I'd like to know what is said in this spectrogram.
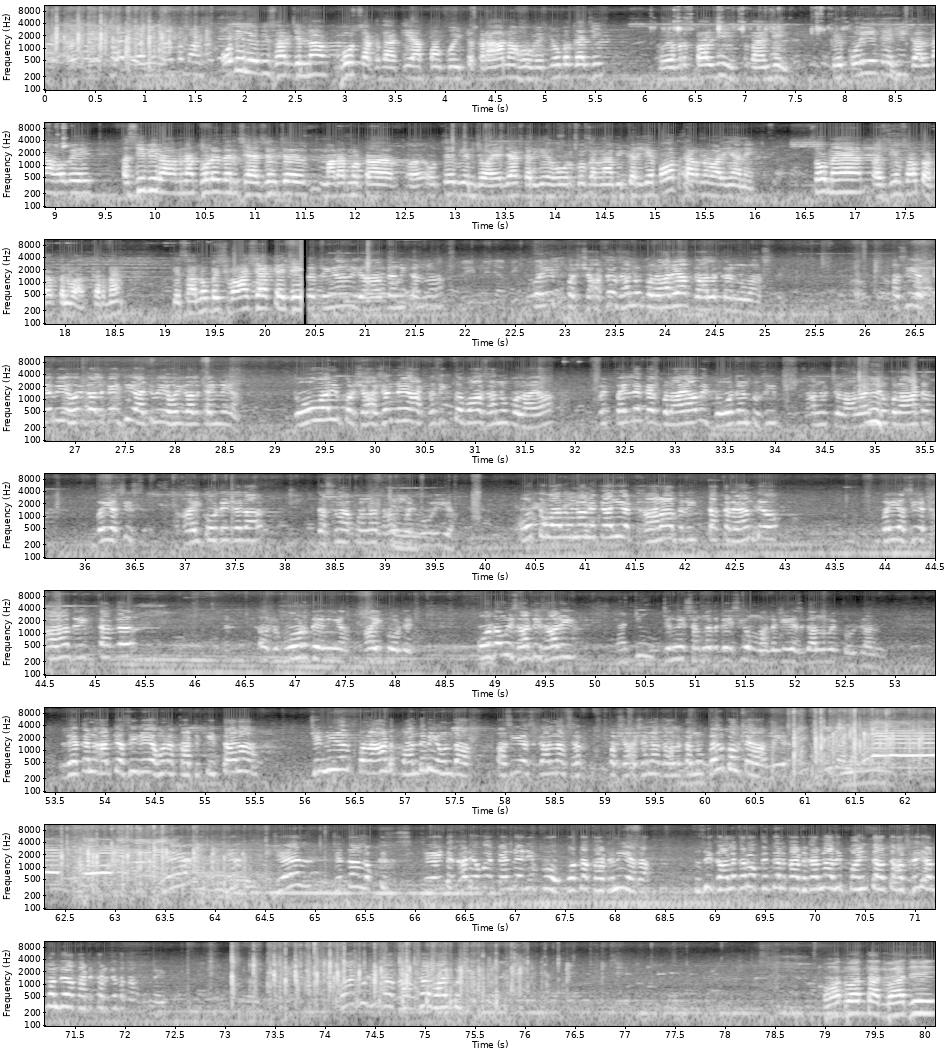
ਉਹਦੇ ਲਈ ਵੀ ਸਰ ਜਿੰਨਾ ਹੋ ਸਕਦਾ ਕਿ ਆਪਾਂ ਕੋਈ ਟਕਰਾਅ ਨਾ ਹੋਵੇ। ਕਿਉਂ ਬੱਗਾ ਜੀ? ਕੋਈ ਅਮਰਪਾਲ ਜੀ, ਪ੍ਰਧਾਨ ਜੀ, ਕਿ ਕੋਈ ਅਜਿਹੀ ਗੱਲ ਨਾ ਹੋਵੇ। ਅਸੀਂ ਵੀ ਆਰਾਮ ਨਾਲ ਥੋੜੇ ਦਿਨ ਸੈਸ਼ਨ 'ਚ ਮਾੜਾ ਮੋਟਾ ਉੱਥੇ ਵੀ ਇੰਜੋਏ ਜਾ ਕਰੀਏ, ਹੋਰ ਕੋਈ ਗੱਲਾਂ ਵੀ ਕਰੀਏ। ਬਹੁਤ ਕਰਨ ਵਾਲੀਆਂ ਨੇ। ਸੋ ਮੈਂ ਅਸੀਮ ਸਾਹਿਬ, ਤੁਹਾਡਾ ਧੰਨਵਾਦ ਕਰਦਾ। ਕਿ ਸਾਨੂੰ ਵਿਸ਼ਵਾਸ ਹੈ ਕਿ ਜੇ ਯਾਦ ਨਹੀਂ ਕਰਨਾ। ਬਈ ਪ੍ਰਸ਼ਾਸਨ ਸਾਨੂੰ ਬੁਲਾ ਰਿਹਾ ਗੱਲ ਕਰਨ ਵਾਸਤੇ। ਅਸੀਂ ਅੱਗੇ ਵੀ ਇਹੋ ਹੀ ਗੱਲ ਕਹੀ ਸੀ, ਅੱਜ ਵੀ ਇਹੋ ਹੀ ਗੱਲ ਕਹਿੰਦੇ ਆ ਦੋ ਵਾਰੀ ਪ੍ਰਸ਼ਾਸਨ ਨੇ 8 ਤਰੀਕ ਤੋਂ ਬਾਅਦ ਸਾਨੂੰ ਬੁਲਾਇਆ, ਵੀ ਪਹਿਲੇ ਕਿ ਬੁਲਾਇਆ ਵੀ ਦੋ ਦਿਨ ਤੁਸੀਂ ਸਾਨੂੰ ਚਲਾ ਲੈਂਦੇ ਦਿਓ ਪਲਾਂਟ। ਬਈ ਅਸੀਂ ਹਾਈ ਕੋਰਟ ਦਾ ਦੱਸਣਾ ਪੈਣਾ ਸਾਨੂੰ ਮਜਬੂਰੀ ਆ। ਉਸ ਤੋਂ ਬਾਅਦ ਉਹਨਾਂ ਨੇ ਕਿਹਾ ਜੀ 18 ਤਰੀਕ ਤੱਕ ਰਹਿਣ ਦਿਓ। ਬਈ ਅਸੀਂ 18 ਤਰੀਕ ਤੱਕ ਰਿਪੋਰਟ ਦੇਣੀ ਆ ਹਾਈ ਕੋਰਟ ਵਿੱਚ। ਉਦੋਂ ਵੀ ਸਾਡੀ ਸਾਰੀ ਜਿੰਨੀ ਸੰਗਤ ਗਈ ਸੀ ਉਹ ਮੰਨ ਗਈ ਇਸ ਗੱਲ ਨੂੰ ਵੀ ਕੋਈ ਗੱਲ ਨਹੀਂ। ਲੇਕਿਨ ਅੱਜ ਅਸੀਂ ਜੇ ਹੁਣ ਕੱਟ ਕੀਤਾ ਨਾ, ਜਿੰਨੀ ਦੇਰ ਪਲਾਂਟ ਬੰਦ ਨਹੀਂ ਹੁੰਦਾ, ਅਸੀਂ ਇਸ ਗੱਲ ਨਾਲ ਸਰ- ਪ੍ਰਸ਼ਾਸਨ ਨਾਲ ਗੱਲ ਕਰਨ ਨੂੰ ਬਿਲਕੁਲ ਤਿਆਰ ਨਹੀਂ ਜੇ- ਜੇ- ਜਿੱਦਾਂ ਲੋਕ ਸਟੇਜ ਤੇ ਖੜੇ ਹੋ ਕੇ ਕਹਿੰਦੇ ਜੀ ਭੋਗਪੁਰ ਦਾ ਕੱਟ ਨਹੀਂ ਹੈਗਾ, ਤੁਸੀਂ ਗੱਲ ਕਰੋ ਕਿੱਦਣ ਕੱਟ ਕਰਨਾ, ਅਸੀਂ 5 10 ਹਜ਼ਾਰ ਬੰਦੇ ਦਾ ਕੱਟ ਕਰਕੇ ਦਿਖਾ ਦਿੰਦੇ ਵਾਹਿਗੁਰੂ ਜੀ ਕਾ ਖਾਲਸਾ, ਵਾਹਿਗੁਰੂ ਜੀ ਬਹੁਤ ਬਹੁਤ ਧੰਨਵਾਦ ਜੀ।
